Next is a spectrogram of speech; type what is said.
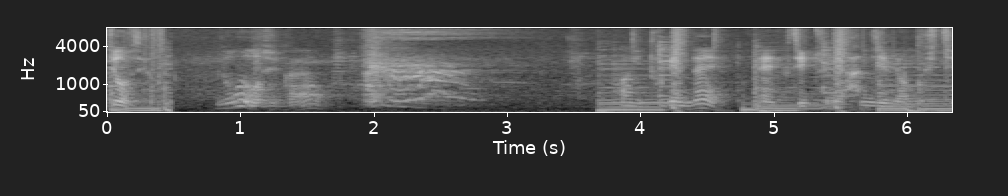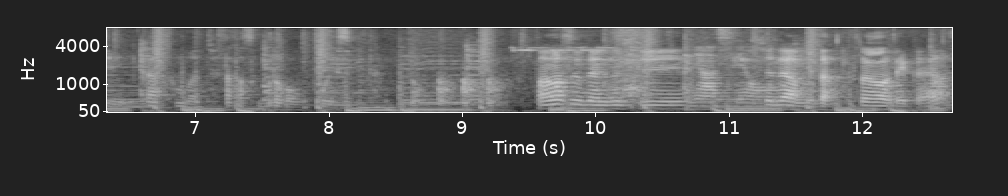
찍어주세요 누구 오실까요? 방이 두 개인데 네, 그집 중에 한집 영등씨 집이니까 한번 찾아가서 물어보고 보겠습니다 반갑습니다 영등씨 안녕하세요. 실례합니다. 들어가도 될까요?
